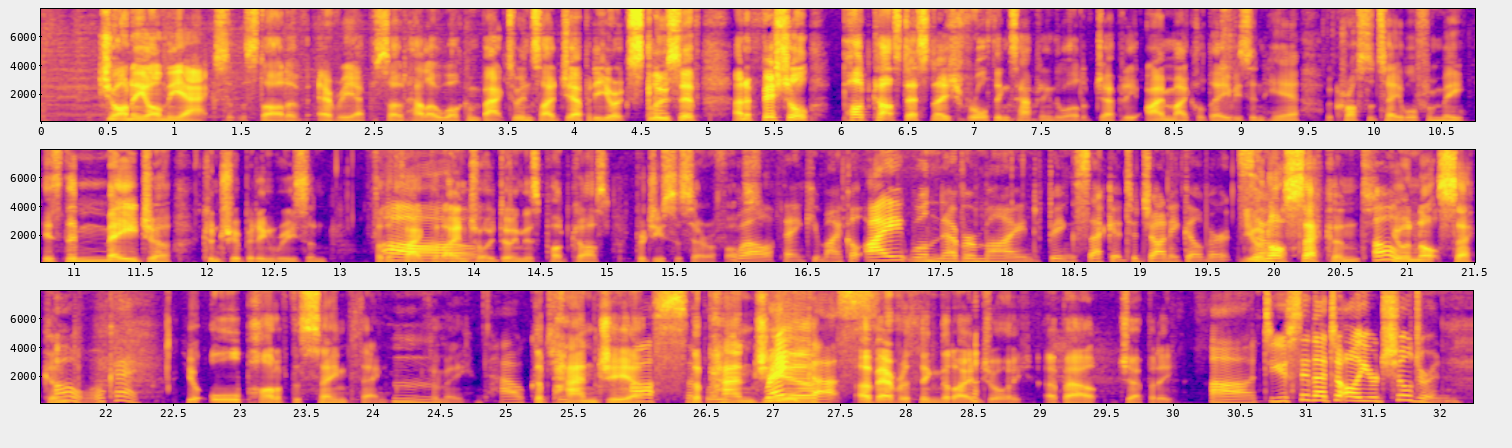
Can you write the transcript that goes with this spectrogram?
Johnny on the axe at the start of every episode. Hello, welcome back to Inside Jeopardy, your exclusive and official podcast destination for all things happening in the world of Jeopardy. I'm Michael Davies, and here across the table from me is the major contributing reason for the fact that I oh. enjoy doing this podcast, producer Sarah Foss. Well, thank you, Michael. I will never mind being second to Johnny Gilbert. you're not second. Oh. You're not second. Oh, okay. You're all part of the same thing hmm. for me. How the could you Pangea, the Pangea of everything that I enjoy about Jeopardy. Uh, do you say that to all your children?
